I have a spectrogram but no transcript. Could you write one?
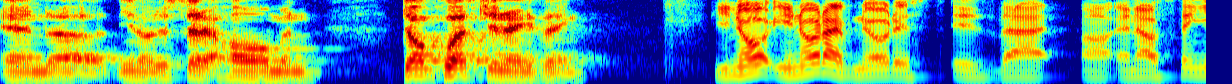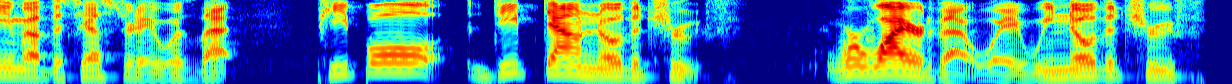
and uh, you know just sit at home and don't question anything. You know, you know what I've noticed is that, uh, and I was thinking about this yesterday, was that people deep down know the truth. We're wired that way. We know the truth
